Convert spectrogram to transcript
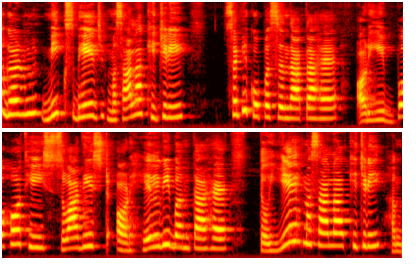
गर्म मिक्स भेज मसाला खिचड़ी सभी को पसंद आता है और ये बहुत ही स्वादिष्ट और हेल्दी बनता है। तो ये मसाला खिचड़ी हम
